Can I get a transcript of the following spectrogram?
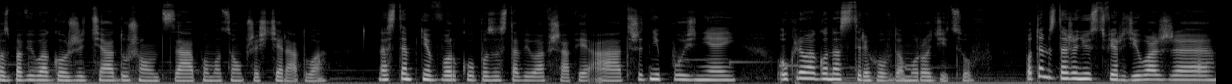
Pozbawiła go życia, dusząc za pomocą prześcieradła. Następnie w worku pozostawiła w szafie, a trzy dni później ukryła go na strychu w domu rodziców. Po tym zdarzeniu stwierdziła, że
